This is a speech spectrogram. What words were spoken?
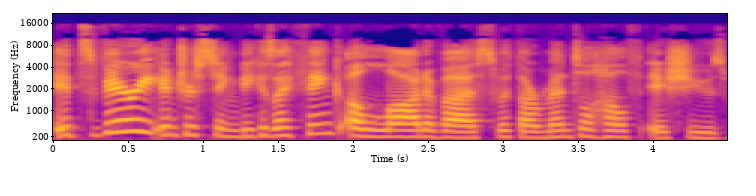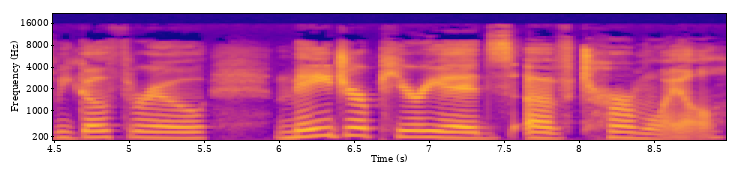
It's very interesting because I think a lot of us with our mental health issues, we go through major periods of turmoil.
